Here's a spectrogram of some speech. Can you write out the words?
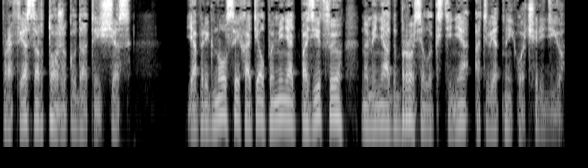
Профессор тоже куда-то исчез. Я пригнулся и хотел поменять позицию, но меня отбросило к стене ответной очередью.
